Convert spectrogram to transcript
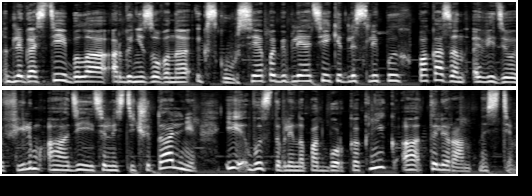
Для гостей была организована экскурсия по библиотеке для слепых, показан видеофильм о деятельности читальни и выставлена подборка книг о толерантности.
